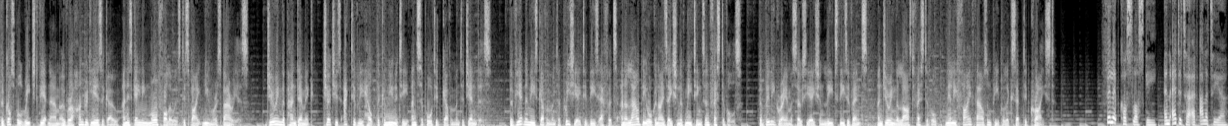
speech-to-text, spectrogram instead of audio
The gospel reached Vietnam over a hundred years ago and is gaining more followers despite numerous barriers. During the pandemic, churches actively helped the community and supported government agendas. The Vietnamese government appreciated these efforts and allowed the organization of meetings and festivals. The Billy Graham Association leads these events, and during the last festival, nearly 5,000 people accepted Christ. Philip Kosloski, an editor at Aleteia,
